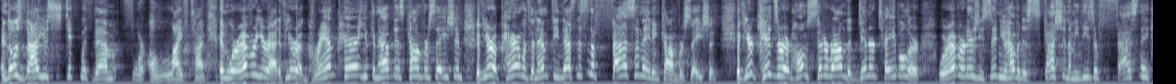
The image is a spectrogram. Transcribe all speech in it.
And those values stick with them for a lifetime. And wherever you're at, if you're a grandparent, you can have this conversation. If you're a parent with an empty nest, this is a fascinating conversation. If your kids are at home, sit around the dinner table or wherever it is you sit and you have a discussion. I mean, these are fascinating.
